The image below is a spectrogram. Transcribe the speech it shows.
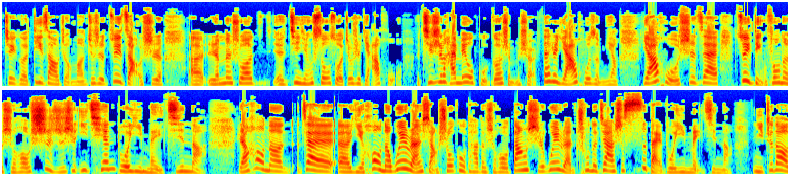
这个缔造者吗？就是最早是呃人们说呃进行搜索就是雅虎，其实还没有谷歌什么事儿。但是雅虎怎么样？雅虎是在最顶峰的时候市值是一千多亿美金呐、然后呢，在呃以后呢，微软想收购它的时候，当时微软出的价是四百多亿美金呢。你知道，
